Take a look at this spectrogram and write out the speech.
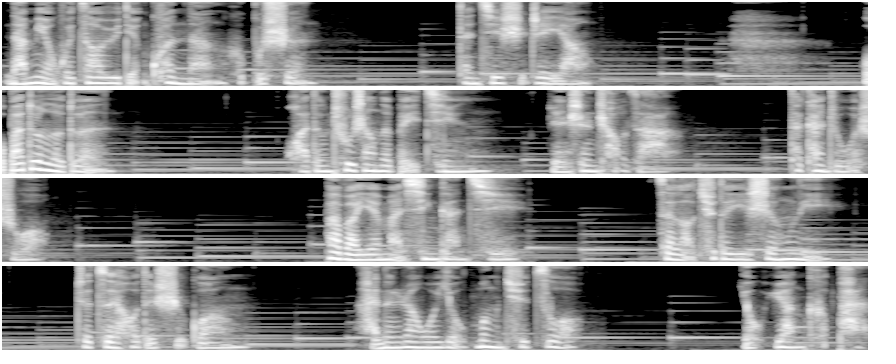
难免会遭遇点困难和不顺，但即使这样……”我爸顿了顿。华灯初上的北京，人声吵杂，他看着我说：“爸爸也满心感激，在老去的一生里，这最后的时光。”还能让我有梦去做，有愿可盼。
